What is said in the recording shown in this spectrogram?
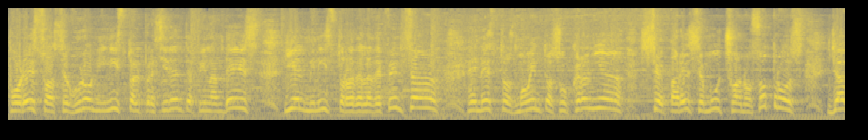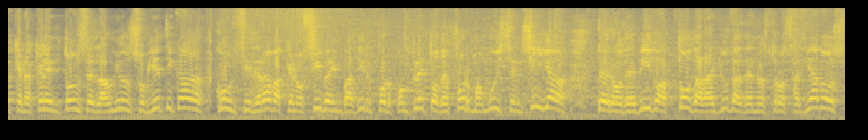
por eso aseguró Ninisto el presidente finlandés y el ministro de la defensa. En estos momentos Ucrania se parece mucho a nosotros, ya que en aquel entonces la Unión Soviética consideraba que nos iba a invadir por completo de forma muy sencilla, pero debido a toda la ayuda de nuestros aliados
